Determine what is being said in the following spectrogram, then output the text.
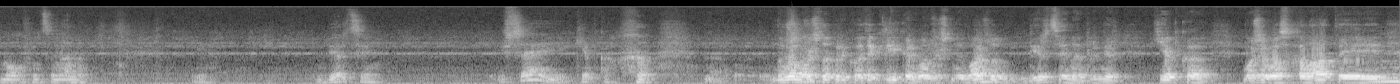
малофункціональна. І берці, і все, і кепка. Ну вам же ж, наприклад, як лікар, вам же ж не важно бірці, наприклад, кепка, може у вас халати, Ні,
